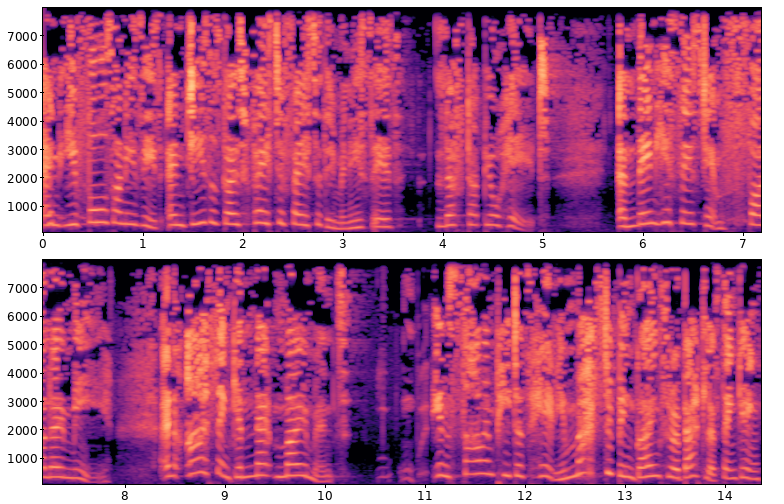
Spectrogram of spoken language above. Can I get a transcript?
And he falls on his knees and Jesus goes face to face with him and he says, lift up your head. And then he says to him, follow me. And I think in that moment, in Simon Peter's head, he must have been going through a battle of thinking,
